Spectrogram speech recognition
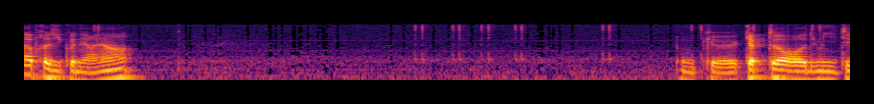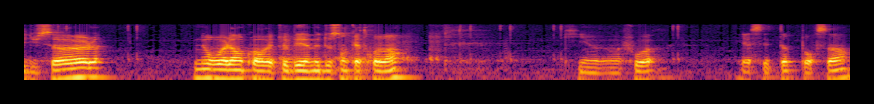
Après, j'y connais rien. Donc euh, capteur d'humidité du sol. Nous voilà encore avec le BME 280 qui euh, ma foi est assez top pour ça.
